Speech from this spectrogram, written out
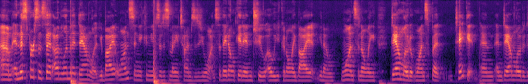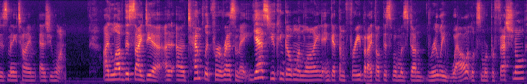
Um, and this person said unlimited download. You buy it once and you can use it as many times as you want. So they don't get into, oh, you can only buy it, you know, once and only download it once, but take it and, and download it as many times as you want. I love this idea, a, a, template for a resume. Yes, you can go online and get them free, but I thought this one was done really well. It looks more professional.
